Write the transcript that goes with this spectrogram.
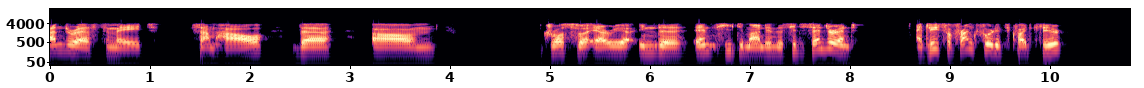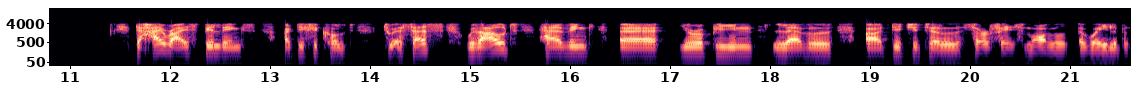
underestimate somehow the um, gross floor area in the and heat demand in the city center, and at least for Frankfurt, it's quite clear. The high rise buildings are difficult to assess without having a European level uh, digital surface model available,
